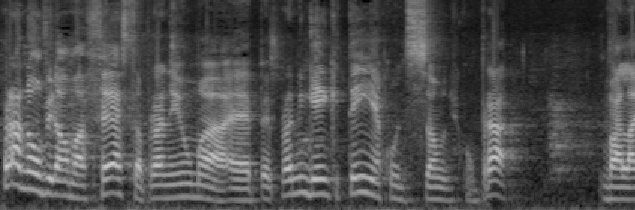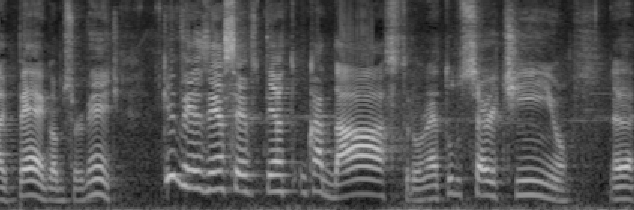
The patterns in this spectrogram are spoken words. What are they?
Para não virar uma festa para nenhuma, é, para ninguém que tenha condição de comprar, vai lá e pega o absorvente. que ser, tenha um cadastro, né? Tudo certinho. É,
